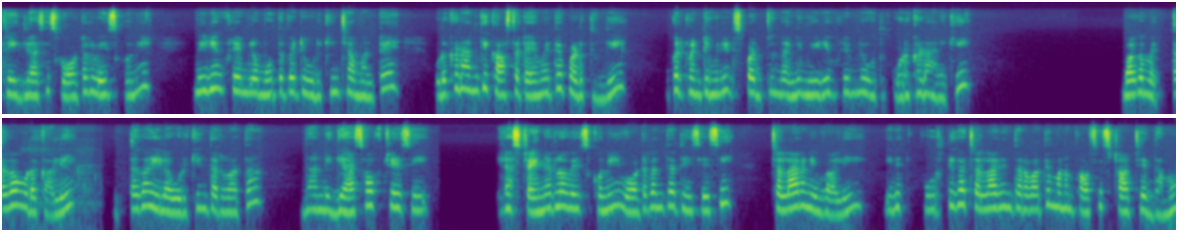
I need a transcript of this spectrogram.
త్రీ గ్లాసెస్ వాటర్ వేసుకొని మీడియం ఫ్లేమ్లో మూత పెట్టి ఉడికించామంటే ఉడకడానికి కాస్త టైం అయితే పడుతుంది. ఒక ట్వంటీ మినిట్స్ పడుతుందండి మీడియం ఫ్లేమ్లో ఉడకడానికి. బాగా మెత్తగా ఉడకాలి. మెత్తగా ఇలా ఉడికిన తర్వాత దాన్ని గ్యాస్ ఆఫ్ చేసి ఇలా స్ట్రైనర్లో వేసుకొని వాటర్ అంతా తీసేసి చల్లారనివ్వాలి. ఇది పూర్తిగా చల్లారిన తర్వాతే మనం ప్రాసెస్ స్టార్ట్ చేద్దాము.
